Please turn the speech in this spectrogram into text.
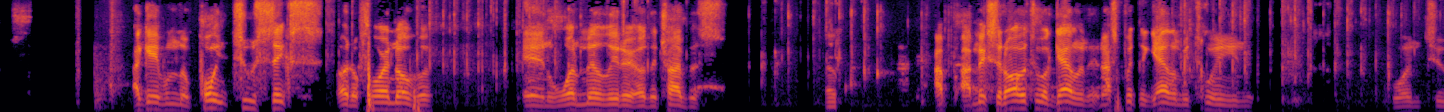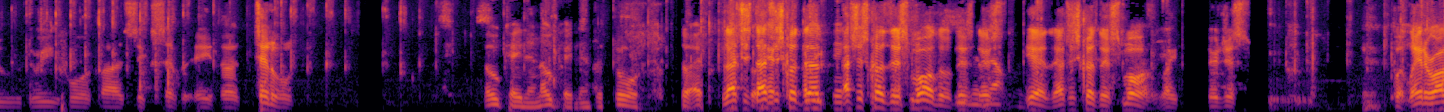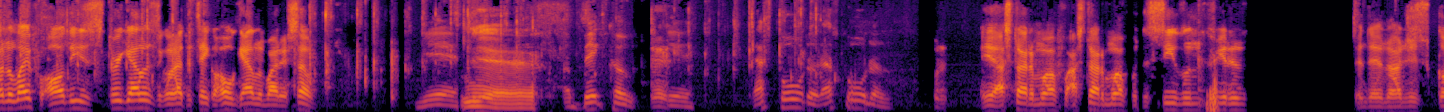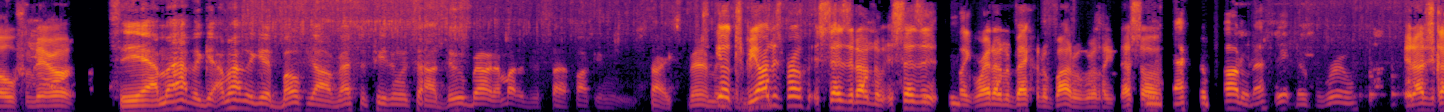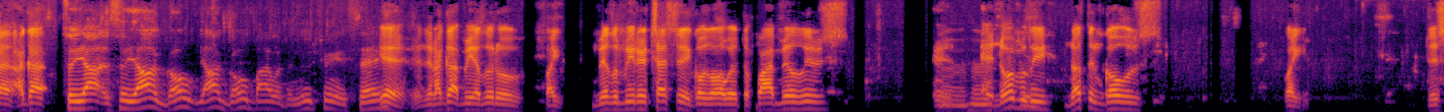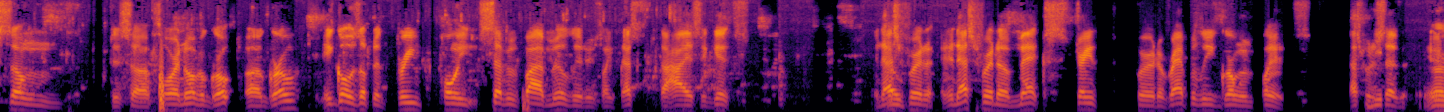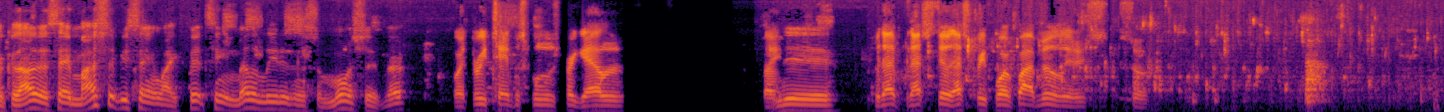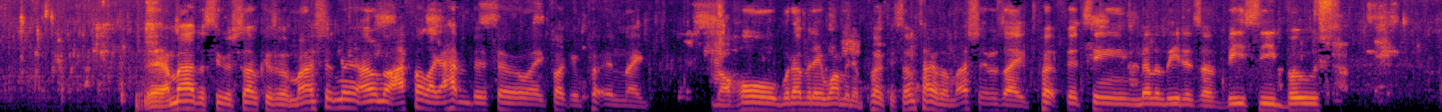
I gave them the 0.26 of the Flora Nova and one milliliter of the Tribus. I, I mixed it all into a gallon and I split the gallon between one, two, three, four, five, six, seven, eight, nine, ten of them. Okay then, okay then, for sure. So uh, That's just So that's just because everything- that's just because they're small though. There's, Even there's out. yeah, that's just because they're small. Like they're just. But later on in life, all these three gallons, they're gonna have to take a whole gallon by themselves. yeah, Yeah. a big coat. Yeah. Yeah. That's cool though. That's cool though. Yeah, I start them off. I start them off with the seedling feeding, and then I just go from there on. See, yeah, I'm gonna have to get. I'm gonna have to get both y'all recipes and what y'all do, bro. And I'm about to just start fucking start experimenting. Yo, to be honest, bro, it says it on the. It says it like right on the back of the bottle, bro. Like that's all. That's the bottle. That's it though, for real. And I just got. I got. So y'all, so y'all go, y'all go by what the nutrients say. Yeah, and then I got me a little like millimeter tester. It goes all the way up to five milliliters. And Mhm. and normally nothing goes like this um this uh Flora Nova grow uh grow it goes up to three point seven five milliliters. Like that's the highest it gets. And that's for the and that's for the max strength for the rapidly growing plants. That's what it says. Yeah, cause I was gonna say my should be saying like 15 milliliters and some more shit, bro. or three tablespoons per gallon. Like Yeah. but that that's still that's three point five milliliters so Yeah, I'm gonna have to see what's up because with my shit, man, I don't know. I felt like I haven't been feeling like fucking putting like the whole whatever they want me to put. Because sometimes on my shit it was like put 15 milliliters of BC Boost,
